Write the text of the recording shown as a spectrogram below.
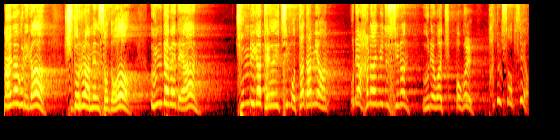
만약 우리가 기도를 하면서도 응답에 대한 준비가 되어 있지 못하다면 우리가 하나님이 주시는 은혜와 축복을 받을 수 없어요.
